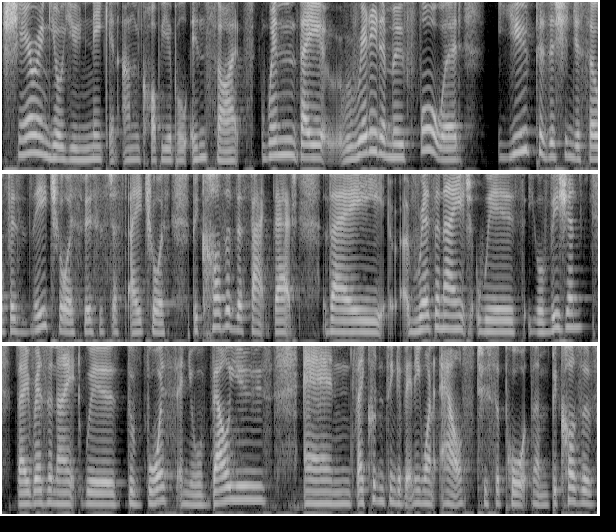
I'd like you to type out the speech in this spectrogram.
sharing your unique and uncopyable insights, when they're ready to move forward, you've positioned yourself as the choice versus just a choice because of the fact that they resonate with your vision, they resonate with the voice and your values, and they couldn't think of anyone else to support them because of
